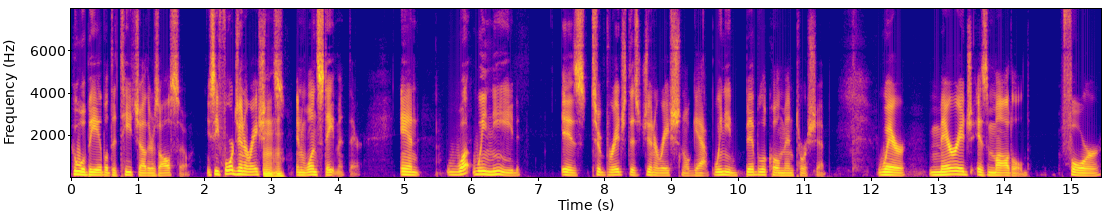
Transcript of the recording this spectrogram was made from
who will be able to teach others also. You see, four generations mm-hmm. in one statement there. And what we need is to bridge this generational gap. We need biblical mentorship where marriage is modeled for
